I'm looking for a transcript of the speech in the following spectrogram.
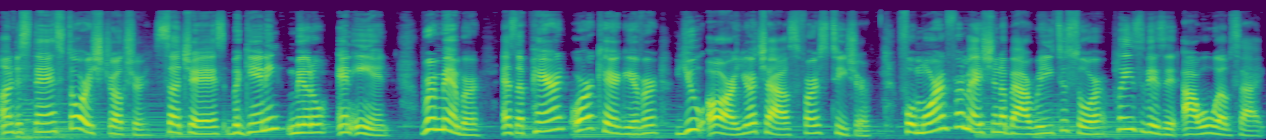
understand story structure, such as beginning, middle, and end. Remember, as a parent or a caregiver, you are your child's first teacher. For more information about Read to Soar, please visit our website.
